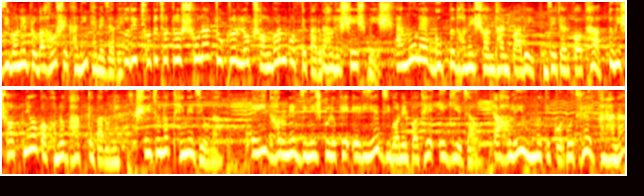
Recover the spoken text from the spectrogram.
জীবনের প্রবাহ সেখানেই থেমে যাবে। যদি ছোট ছোট সোনার টুকরোর লোভ সংবরণ করতে পারো তাহলে শেষমেশ এমন এক গুপ্তধনের সন্ধান পাবে যেটার কথা তুমি স্বপ্নেও কখনো ভাবতে পারোনি। সেই জন্য থেমে যেও না। এই ধরনের জিনিসগুলোকে এড়িয়ে জীবনের পথে এগিয়ে যাও। তাহলেই উন্নতি কর বুঝলে ফারহানা?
